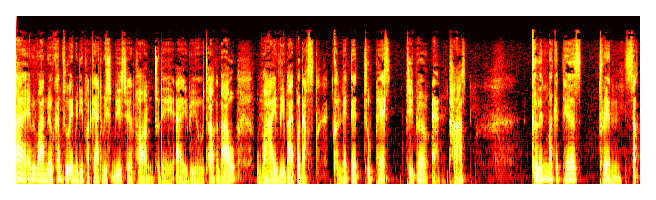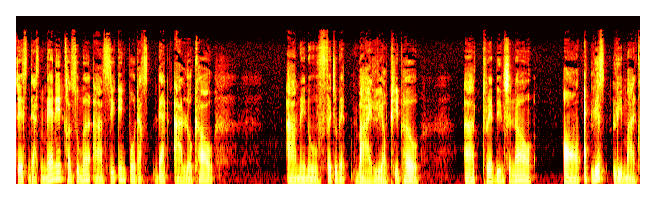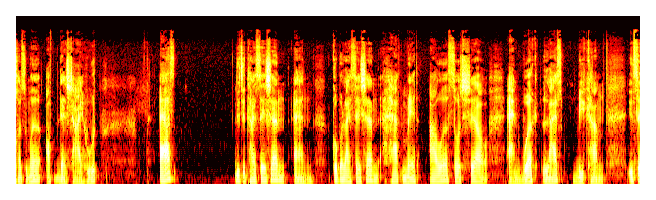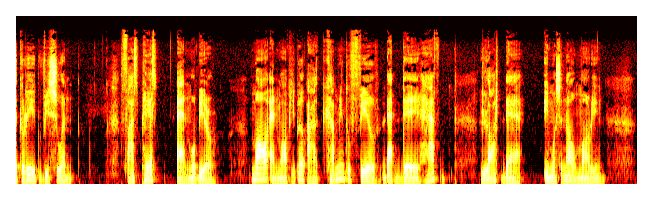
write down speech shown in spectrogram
Hi everyone, welcome to MED Podcast with BJ Pon. Today I will talk about why we buy products connected to place, people, and past. Current marketers trend suggests that many consumers are seeking products that are local, are manufactured by real people, are traditional, or at least remind consumers of their childhood. As digitization and globalization have made our social and work lives become increasingly visual, fast-paced, and mobile. More and more people are coming to feel that they have lost their emotional mooring.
